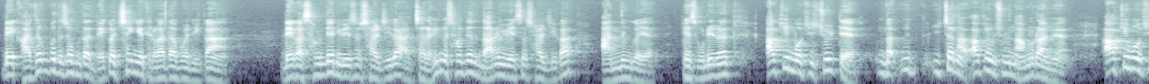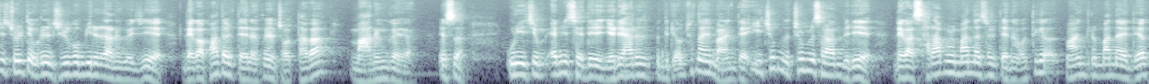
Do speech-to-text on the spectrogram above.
내 가정부터 전부 다 내 것 챙기 들어가다 보니까 내가 상대를 위해서 살지가 않잖아요. 그러니까 상대도 나를 위해서 살지가 않는 거예요. 그래서 우리는 아낌없이 줄 때, 나, 있잖아. 아낌없이 주는 나무라며. 아낌없이 줄 때 우리는 즐거움이라는 거지. 내가 받을 때는 그냥 좋다가 많은 거예요. 그래서 우리 지금 MZ 세대에 연애하는 분들이 엄청나게 많은데 이 전부 다 젊은 사람들이 내가 사람을 만났을 때는 어떻게 마인드를 만나야 돼요?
